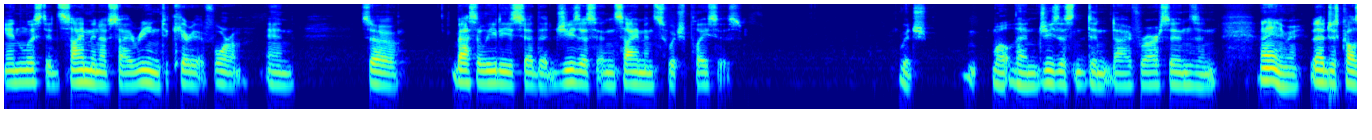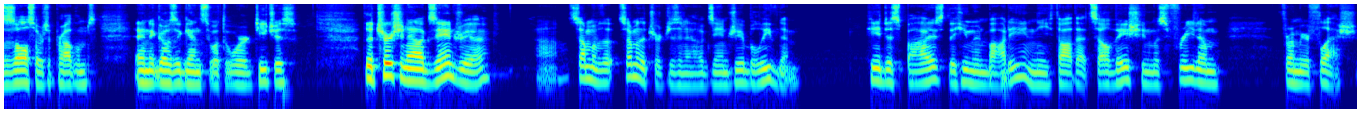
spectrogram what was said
enlisted Simon of Cyrene to carry it for him. And So Basilides said that Jesus and Simon switched places, which, well, then Jesus didn't die for our sins. And anyway, that just causes all sorts of problems. And it goes against what the word teaches. The church in Alexandria, uh, some of the some of the churches in Alexandria believed him. He despised the human body, and he thought that salvation was freedom from your flesh,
